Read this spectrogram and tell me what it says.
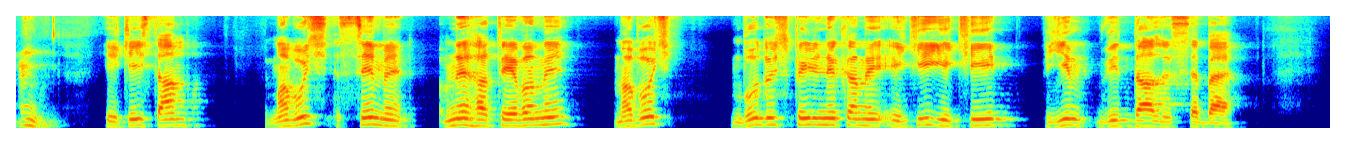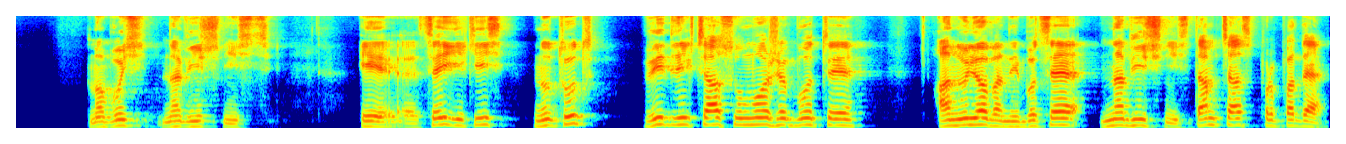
якийсь там, мабуть, з цими негативами, мабуть, будуть спільниками і ті, які їм віддали себе, мабуть, на вічність. І е, цей якийсь, ну тут відлік часу може бути анульований, бо це на вічність, там час пропаде.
